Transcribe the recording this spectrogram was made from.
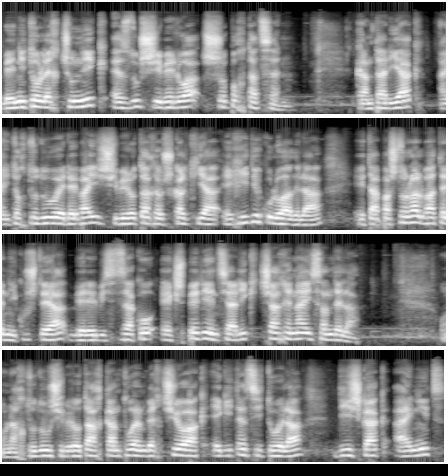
Benito Lertxundik ez du Siberoa soportatzen. Kantariak, aitortu du ere bai Sibirotar Euskalkia erridikuloa dela eta pastoral baten ikustea bere bizitzako eksperientziarik txarrena izan dela. Onartu du Sibirotar kantuen bertsioak egiten zituela, diskak hainitz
